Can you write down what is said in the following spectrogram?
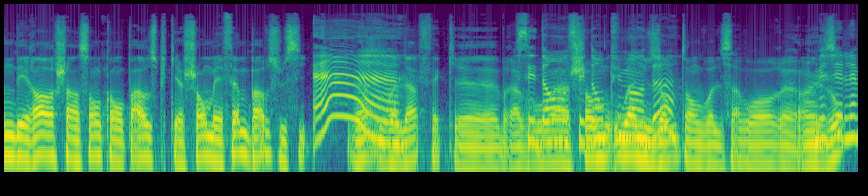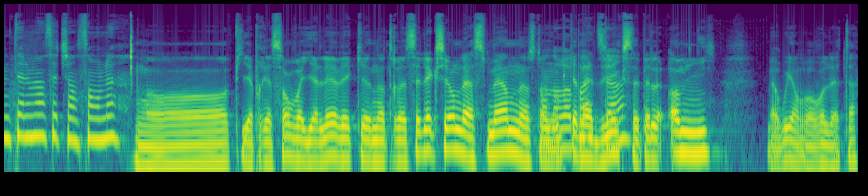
une des rares chansons qu'on passe puis que Chaume FM passe aussi. Ah! Ouais, voilà. Fait que euh, bravo C'est donc- à Chaume ou à nous autres. On va le savoir euh, un Mais jour. je l'aime tellement cette chanson là. Oh, puis après ça, on va y aller avec notre sélection de la semaine. C'est un On groupe canadien qui s'appelle Omni. Ben oui, on va avoir le temps.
